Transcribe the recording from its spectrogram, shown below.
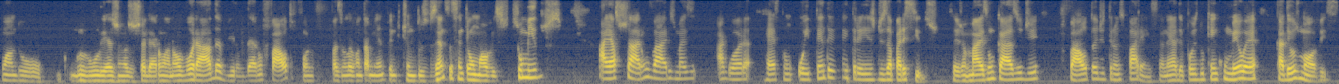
quando Lula e a Janja chegaram lá na Alvorada, viram, deram falta, foram fazer um levantamento, em que tinham 261 móveis sumidos, aí acharam vários, mas agora restam 83 desaparecidos, ou seja, mais um caso de falta de transparência, né? Depois do quem comeu é cadê os móveis?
